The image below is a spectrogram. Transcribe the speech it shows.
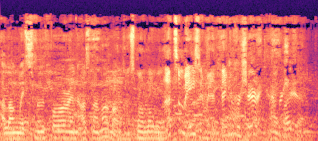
along with Smooth 4 and Osmo Mobile. Osmo mobile. That's amazing, man. Thank you for sharing. I appreciate it.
